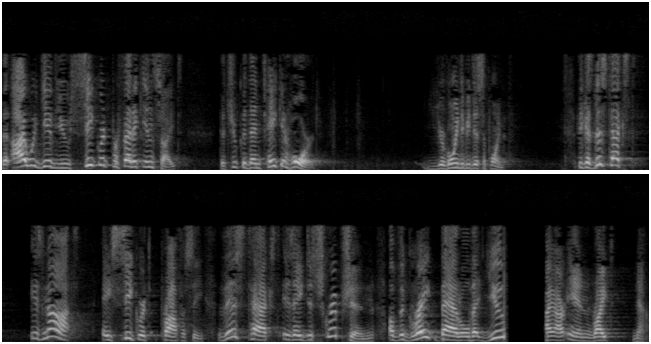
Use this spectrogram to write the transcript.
that I would give you secret prophetic insight that you could then take and hoard, you're going to be disappointed. Because this text is not a secret prophecy. This text is a description of the great battle that you I are in right now.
